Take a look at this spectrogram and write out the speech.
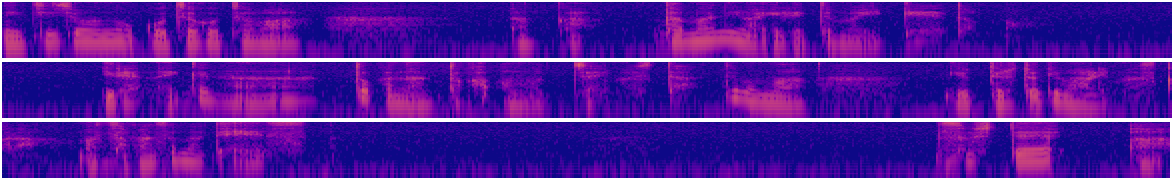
日常のごちゃごちゃはなんかたまには入れてもいいけれどいらないかなとかなんとか思っちゃいました。でもまあ言ってる時もありますからまあ様々です。そしてあ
